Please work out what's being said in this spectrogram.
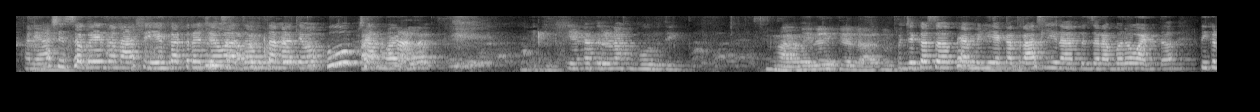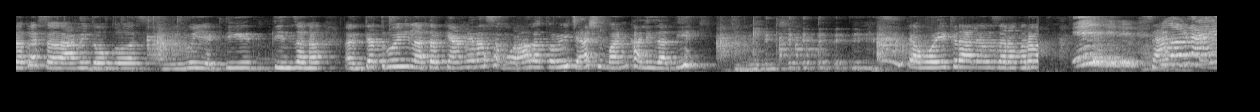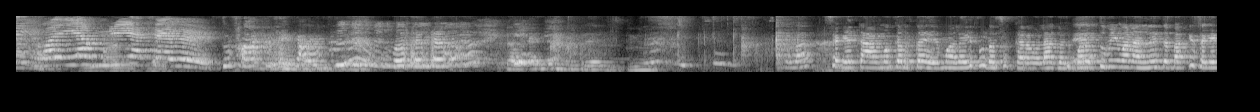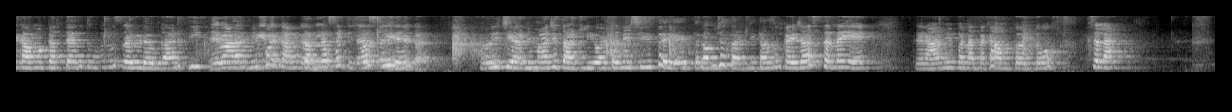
आणि असे सगळेजण असे एकत्र जेव्हा जमताना तेव्हा खूप छान वाटतं. एकत्र नाका बोलते मी नाही केलं अजून. म्हणजे कसं फॅमिली एकत्र असली ना तर जरा बरं वाटतं. तिकडं कसं आम्ही दोघंच आणि रुई एक ती तीन जण. आणि त्यात रुईला तर कॅमेरा समोर आला तर रुईची अशी मान खाली जाती. त्यामुळे इकडे आल्यावर जरा बरं सांग. तू फार नाही का? मला सगळे काम करताय मलाही थोडस करावं लागेल. परत तुम्ही म्हणाल नाही तर बाकी सगळे काम करताय आणि तुम्ही नुसतं व्हिडिओ काढती. मी पण काम करण्यासाठी बसली आहे. रोहिची आणि माझी ताटली वाटण्याची इथे आहे तर आमच्या ताटलीत अजून काही जास्त नाही आहे तर आम्ही पण आता काम करतो. चला.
